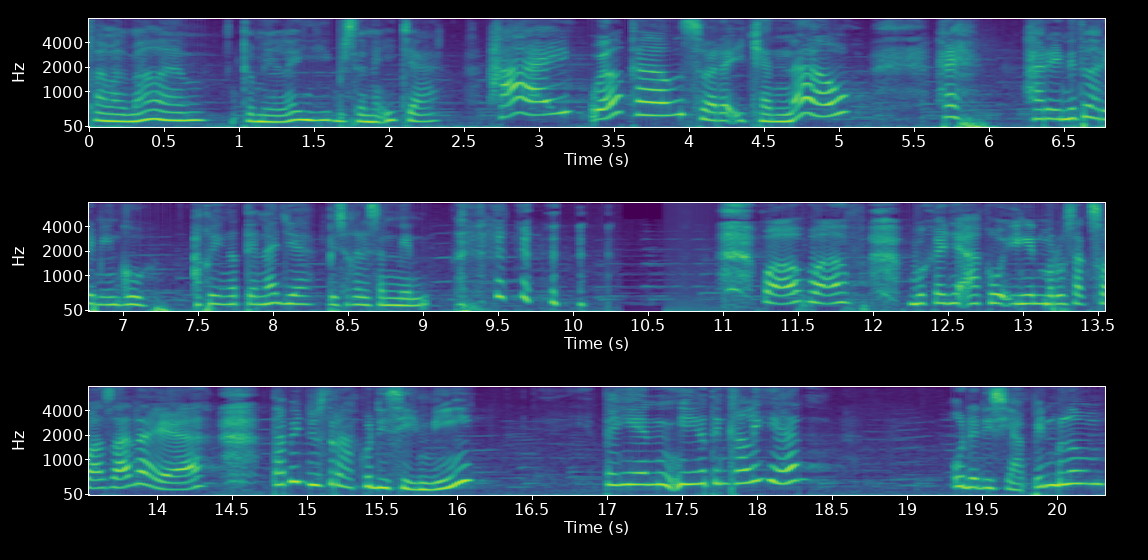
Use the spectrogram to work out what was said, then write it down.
Selamat malam, kembali lagi bersama Ica. Hai, welcome, suara Ica now. Heh, hari ini tuh hari Minggu. Aku ingetin aja, besok hari Senin. Maaf, maaf, bukannya aku ingin merusak suasana ya. Tapi justru aku di sini pengen ngingetin kalian. Udah disiapin belum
